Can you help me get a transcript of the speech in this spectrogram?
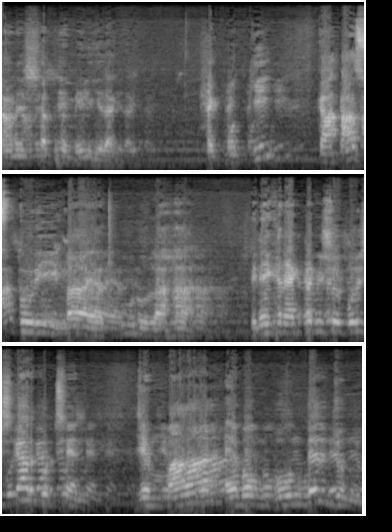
রানের সাথে মিলিয়ে রাখবে। হিকমত কি? তিনি এখানে একটা বিষয় পরিষ্কার করছেন, যে মা এবং বোনদের জন্য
